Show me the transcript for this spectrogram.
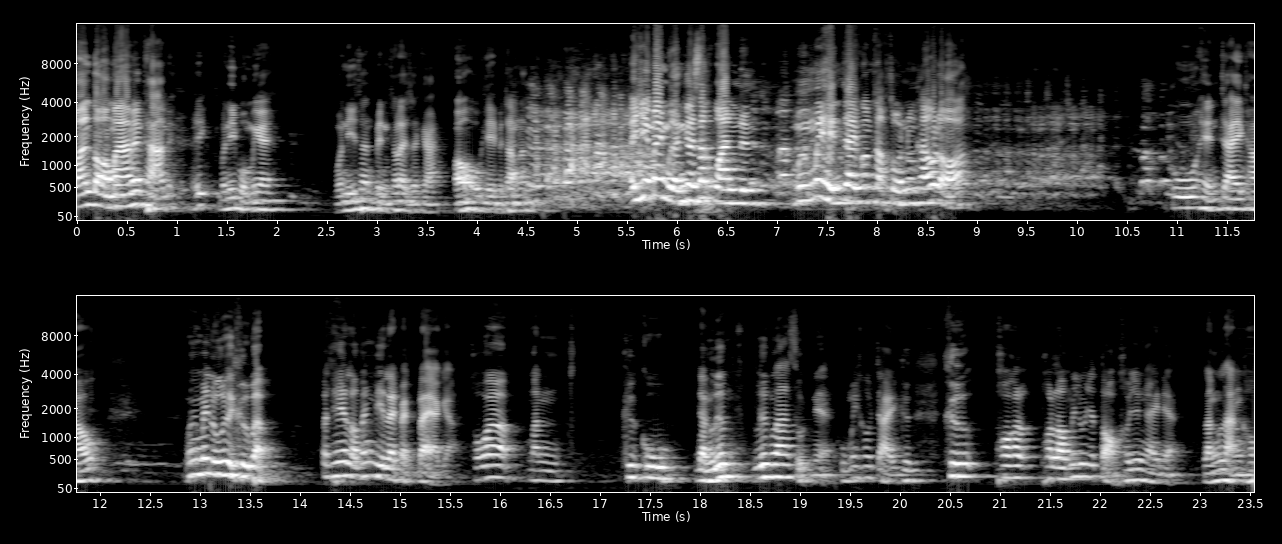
วันต่อมาแม่ถามเฮ้ยวันนี้ผมเป็นไง วันนี้ท่านเป็นข้าราชการอ๋อโอเคไปทำแล้วไอ้ยี่ไม่เหมือนกันสักวันหนึ่งมึงไม่เห็นใจความสับสนของเขาหรอ กูเห็นใจเขามึงไม่รู้เลยคือแบบ ประเทศเราแม่งมีอะไรแปลกๆอะเพราะว่ามัน คือกูอย่างเรื่องเรื่องล่าสุดเนี่ยกูไม่เข้าใจคือ คือพอพอเราไม่รู้จะตอบเขายังไงเนี่ย หลังๆเขา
